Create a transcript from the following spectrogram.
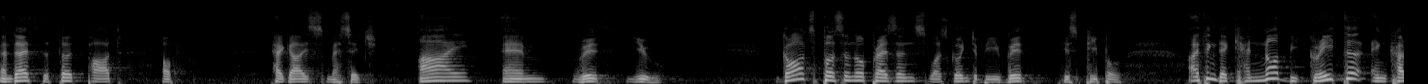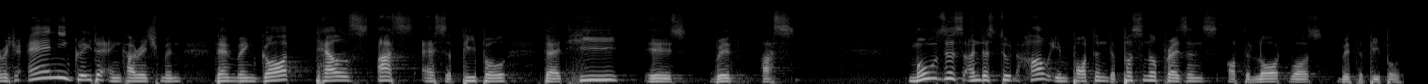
And that's the third part of Haggai's message I am with you. God's personal presence was going to be with his people. I think there cannot be greater encouragement, any greater encouragement than when God tells us as a people that he is with us. Moses understood how important the personal presence of the Lord was with the people.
